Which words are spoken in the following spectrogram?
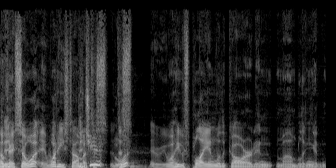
Okay, so what what he's talking about? you- this, this, well, he was playing with a card and mumbling, and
